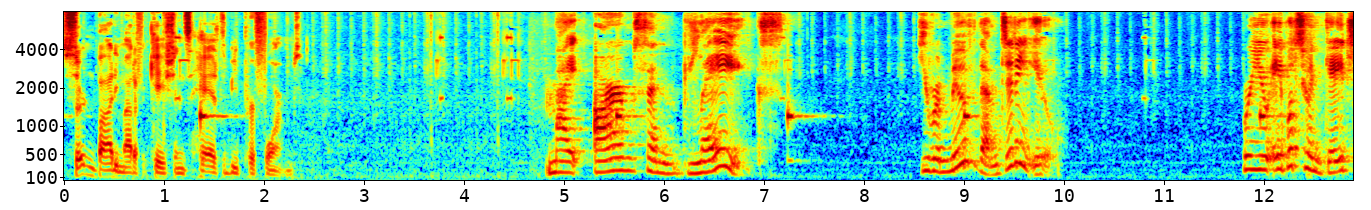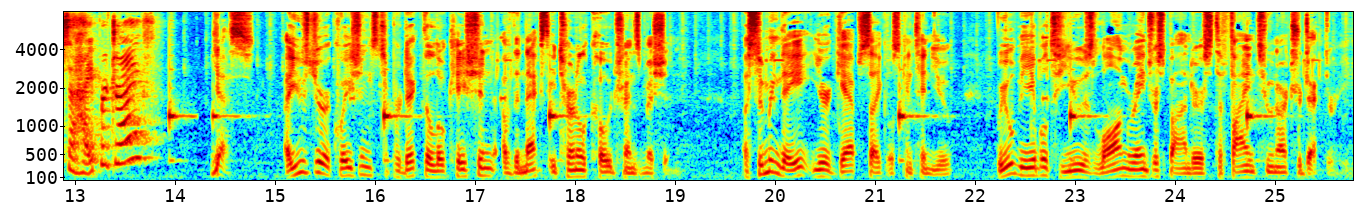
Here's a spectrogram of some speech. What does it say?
certain body modifications had to be performed. My arms and legs. You removed them, didn't you? Were you able to engage the hyperdrive? Yes, I used your equations to predict the location of the next Eternal Code transmission. Assuming the eight year gap cycles continue, we will be able to use long range responders to fine tune our trajectory.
